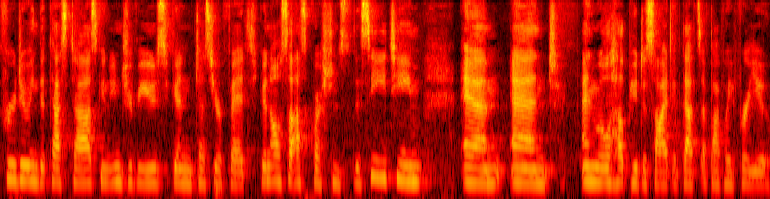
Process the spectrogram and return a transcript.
through doing the test task and interviews, you can test your fit. You can also ask questions to the CE team and, and, and we'll help you decide if that's a pathway for you.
